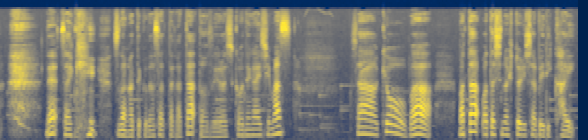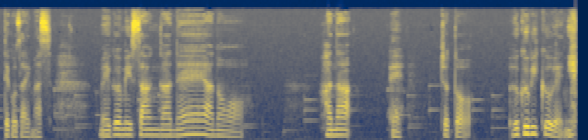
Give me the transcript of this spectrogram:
ね最近つながってくださった方どうぞよろしくお願いします。さあ今日はまた私の一人喋り会でございます。めぐみさんがね、あの、鼻、え、ちょっと、副鼻腔炎に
